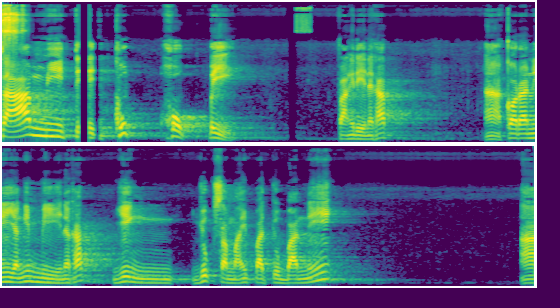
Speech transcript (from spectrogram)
สามีติดคุกหกปี ฟังให้ดีนะครับอ่ากรณีอย่างนี้มีนะครับ ยิ่งยุคสมัยปัจจุบันนี้อ่า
